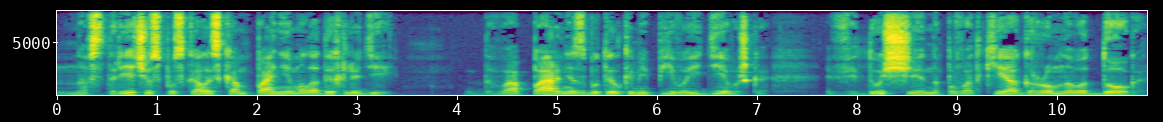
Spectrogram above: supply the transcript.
навстречу спускалась компания молодых людей. Два парня с бутылками пива и девушка, ведущая на поводке огромного дога.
